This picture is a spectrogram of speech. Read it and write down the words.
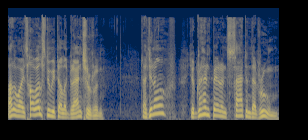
Otherwise, how else do we tell our grandchildren that, you know, your grandparents sat in that room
